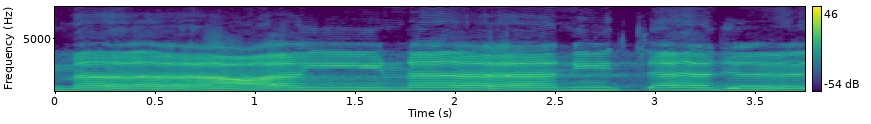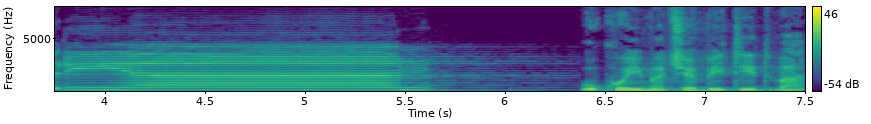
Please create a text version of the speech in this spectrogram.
فيهما عينان تجريان U kojima će biti dva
